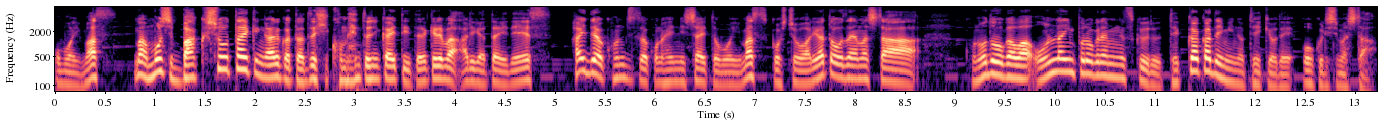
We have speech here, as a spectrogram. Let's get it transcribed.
思います。まあもし爆笑体験がある方はぜひコメントに書いていただければありがたいです。はい。では本日はこの辺にしたいと思います。ご視聴ありがとうございました。この動画はオンラインプログラミングスクールテックアカデミーの提供でお送りしました。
